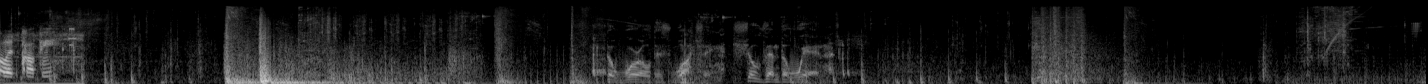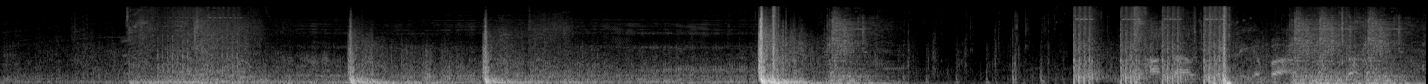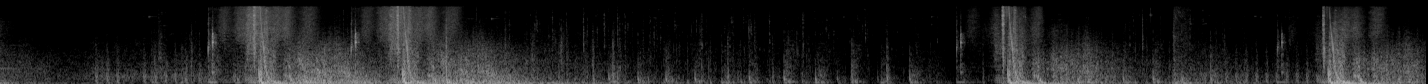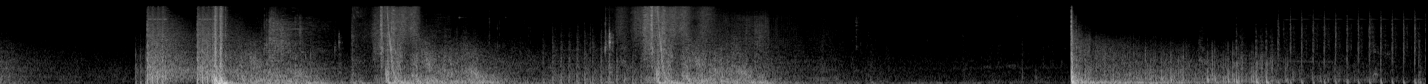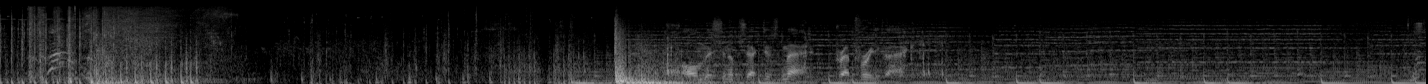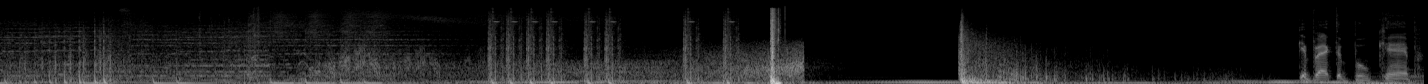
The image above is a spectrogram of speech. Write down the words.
Solid copy. The world is watching. Show them the win. Hostile UAV above. All mission objectives met. Prep for evac. Get back to boot camp.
